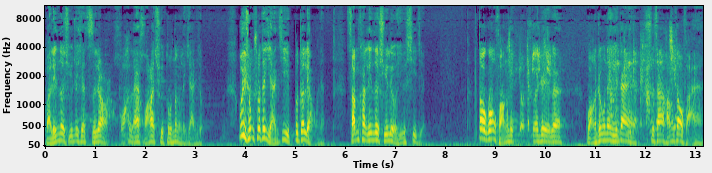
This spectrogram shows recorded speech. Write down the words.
把林则徐这些资料啊划来划去都弄了研究。为什么说他演技不得了呢？咱们看林则徐里有一个细节：道光皇帝说这个广州那一带十三行造反，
